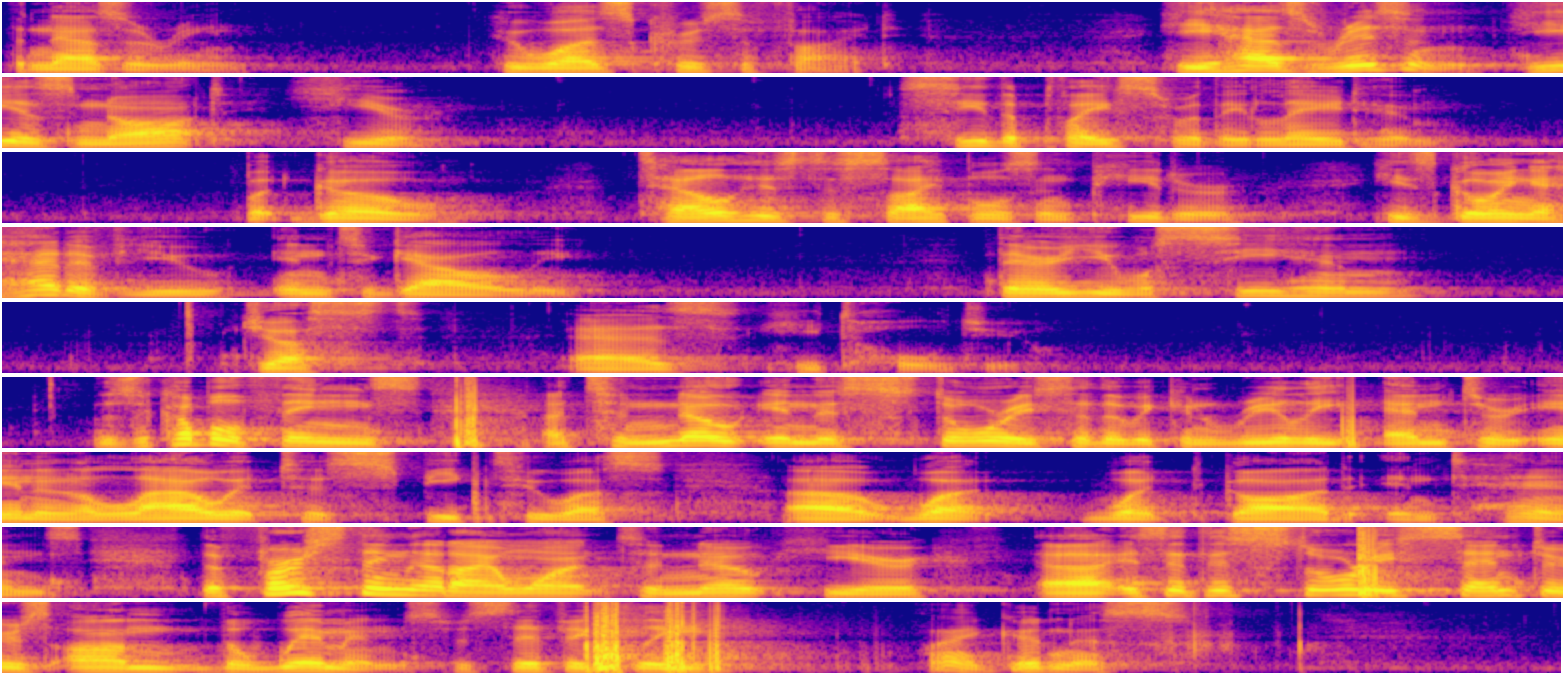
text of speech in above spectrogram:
the Nazarene, who was crucified. He has risen, he is not here. See the place where they laid him. But go, tell his disciples and Peter, he's going ahead of you into Galilee. There you will see him just as he told you. There's a couple of things uh, to note in this story so that we can really enter in and allow it to speak to us uh, what, what God intends. The first thing that I want to note here uh, is that this story centers on the women, specifically, my goodness,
